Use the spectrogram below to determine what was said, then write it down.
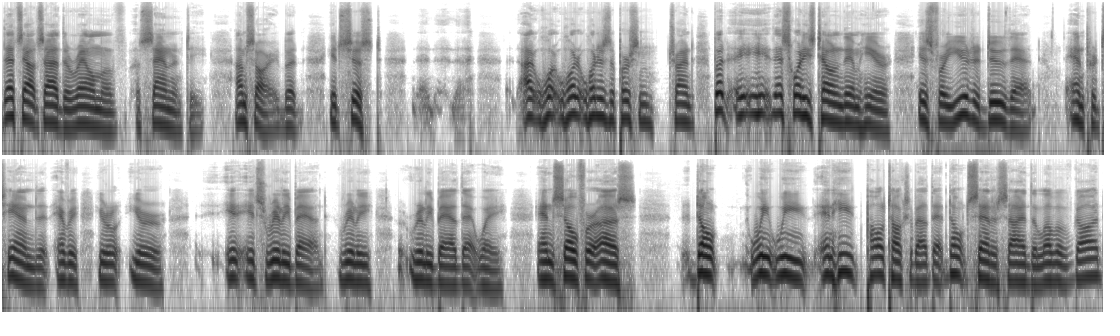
That's outside the realm of, sanity. I'm sorry, but it's just. I, what what what is the person trying to, but he, that's what he's telling them here is for you to do that and pretend that every you're you're it, it's really bad really really bad that way and so for us don't we we and he Paul talks about that don't set aside the love of God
